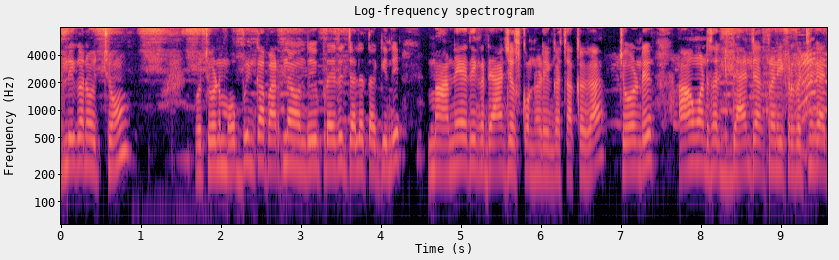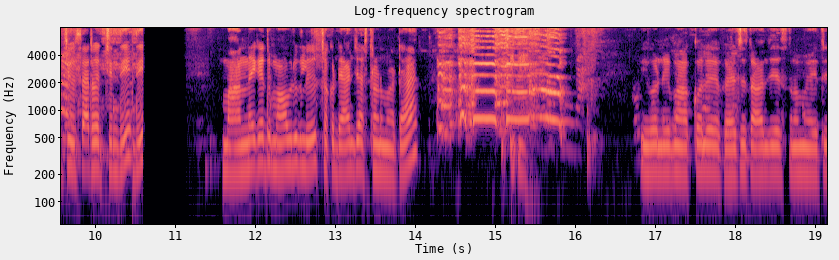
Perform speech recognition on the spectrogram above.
ఎర్లీగానే వచ్చాం. చూడండి మబ్బు ఇంకా పడుతూనే ఉంది. ఇప్పుడైతే జల్లి తగ్గింది. మా అన్నయ్య అయితే ఇంకా డ్యాన్స్ చేసుకుంటున్నాడు ఇంకా చక్కగా. చూడండి ఆగమంటే సార్ డ్యాన్స్ చేస్తున్నాడు. ఇక్కడికి వచ్చిన కానీ చూసారి వచ్చింది. మా అన్నయ్యకి అయితే మామూలుగా లేదు చక్కగా డ్యాన్స్ చేస్తున్నాడు అనమాట ఇవ్వండి మా అక్కలు ఇక్కడైతే తాను చేస్తున్నాం. అయితే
